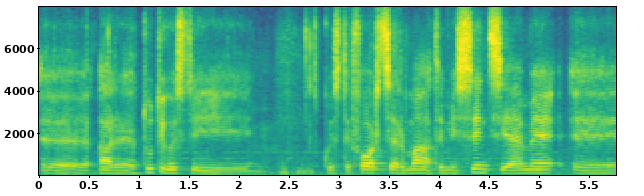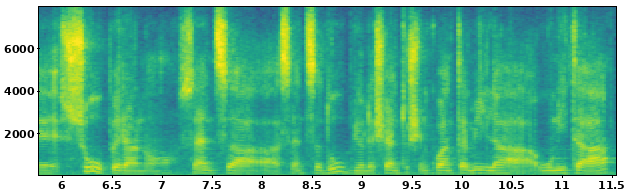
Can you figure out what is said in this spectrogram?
eh, ar- tutte queste forze armate messe insieme eh, superano senza, senza dubbio le 150.000 unità.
